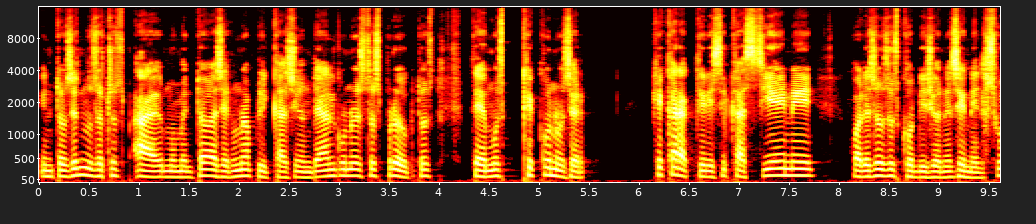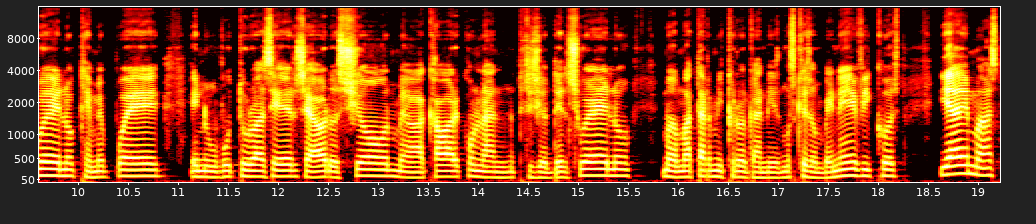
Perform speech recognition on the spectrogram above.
Entonces nosotros al momento de hacer una aplicación de alguno de estos productos tenemos que conocer qué características tiene, cuáles son sus condiciones en el suelo, qué me puede en un futuro hacer, sea erosión, me va a acabar con la nutrición del suelo, me va a matar microorganismos que son benéficos. Y además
